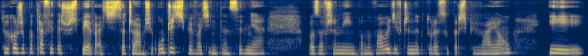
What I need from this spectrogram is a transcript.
tylko że potrafię też śpiewać. Zaczęłam się uczyć śpiewać intensywnie, bo zawsze mi imponowały dziewczyny, które super śpiewają i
